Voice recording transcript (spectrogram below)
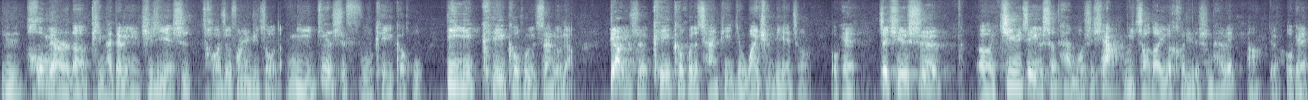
嗯，后面的品牌代运营其实也是朝这个方向去走的。你一定是服务 KA 客户，第一 KA 客户有自然流量，第二就是 KA 客户的产品已经完全被验证了。OK，这其实是呃基于这个生态模式下，你找到一个合理的生态位啊，对吧？OK，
